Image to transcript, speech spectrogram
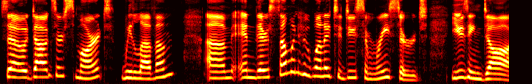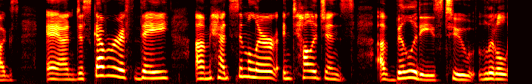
So, dogs are smart. We love them. Um, and there's someone who wanted to do some research using dogs and discover if they um, had similar intelligence abilities to little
